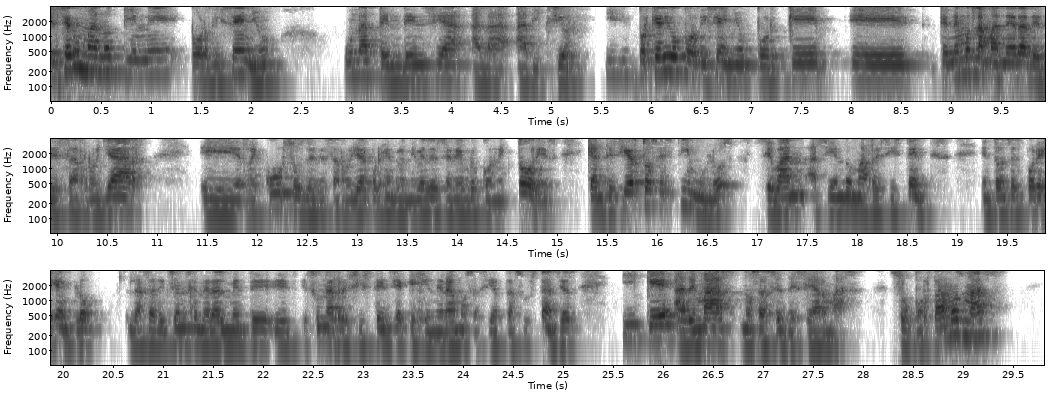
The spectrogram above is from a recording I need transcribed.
el ser humano tiene por diseño una tendencia a la adicción. ¿Y por qué digo por diseño? Porque eh, tenemos la manera de desarrollar eh, recursos, de desarrollar, por ejemplo, a nivel del cerebro, conectores que ante ciertos estímulos se van haciendo más resistentes. Entonces, por ejemplo, las adicciones generalmente es, una resistencia que generamos a ciertas sustancias y que además nos hace desear más. Soportamos más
